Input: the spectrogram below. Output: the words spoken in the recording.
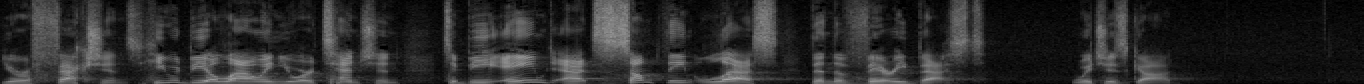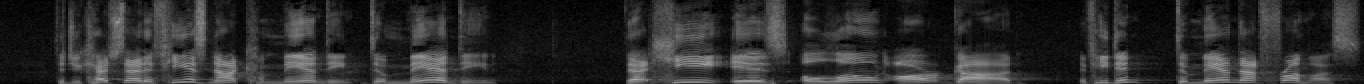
your affections, he would be allowing your attention to be aimed at something less than the very best, which is God. Did you catch that? If he is not commanding, demanding that He is alone our God, if He didn't demand that from us,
